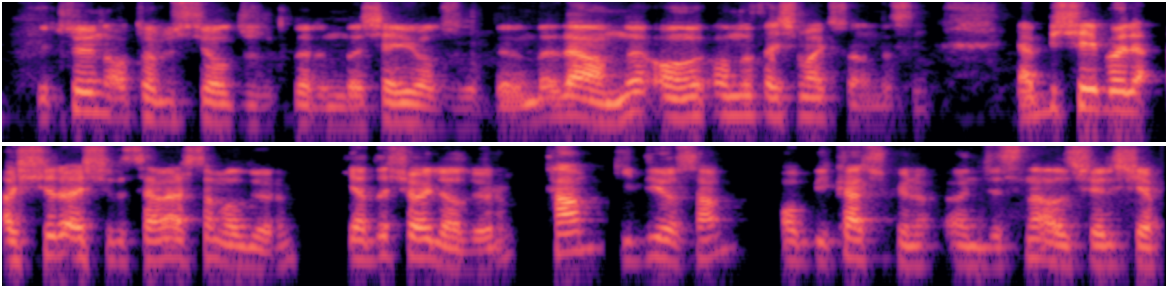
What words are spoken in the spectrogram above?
Bütün otobüs yolculuklarında, şey yolculuklarında devamlı onu, onu taşımak zorundasın. Ya bir şey böyle aşırı aşırı seversem alıyorum. Ya da şöyle alıyorum. Tam gidiyorsam o birkaç gün öncesine alışveriş yap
